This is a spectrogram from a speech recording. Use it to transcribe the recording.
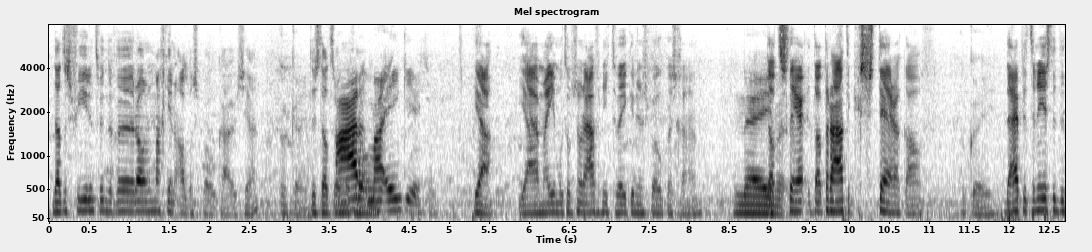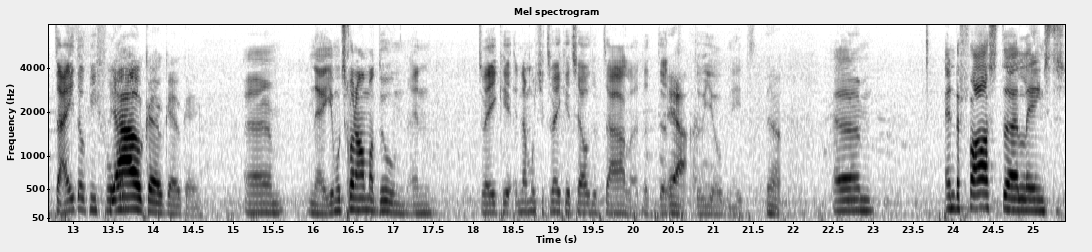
Dat is 24 euro, dan mag je in alle spookhuizen. Oké. Dus dat is Maar, maar één keertje. Ja. ja, maar je moet op zo'n avond niet twee keer in een spookhuis gaan. Nee. dat, maar- ster- dat raad ik sterk af. Oké. Daar heb je ten eerste de tijd ook niet voor. Ja, oké, oké, oké. Ehm, nee, je moet het gewoon allemaal doen. En, twee keer, en dan moet je twee keer hetzelfde betalen. Dat, dat Ja. doe je ook niet. Ja. Ehm, en de fast eh, lanes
